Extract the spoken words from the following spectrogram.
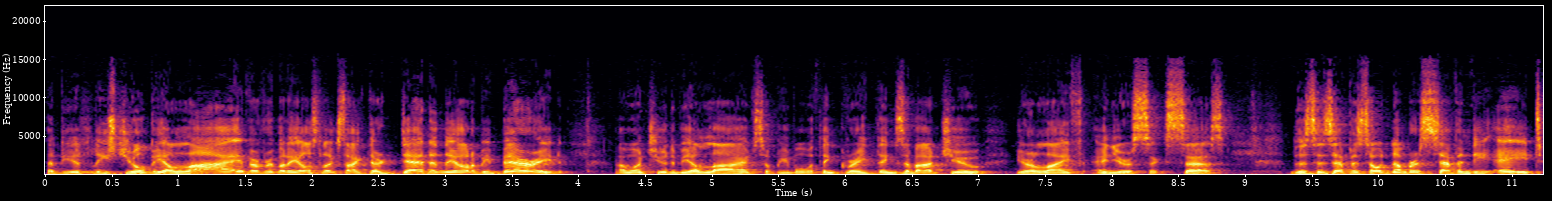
At least you'll be alive. Everybody else looks like they're dead and they ought to be buried. I want you to be alive so people will think great things about you, your life, and your success. This is episode number 78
